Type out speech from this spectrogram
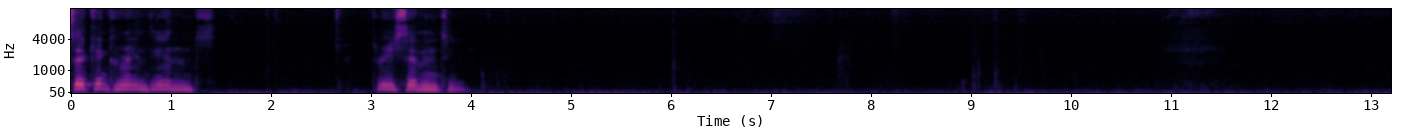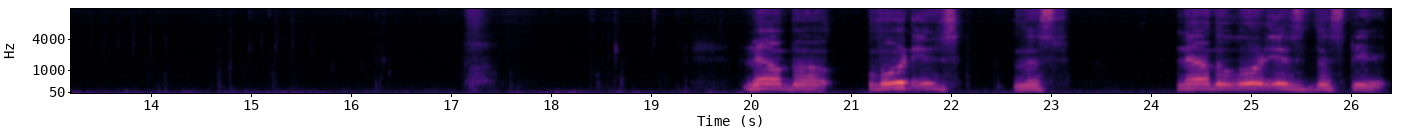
2 Corinthians 3:17 Now the Lord is the now the Lord is the Spirit,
